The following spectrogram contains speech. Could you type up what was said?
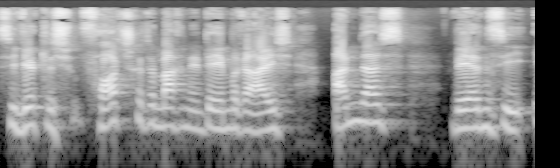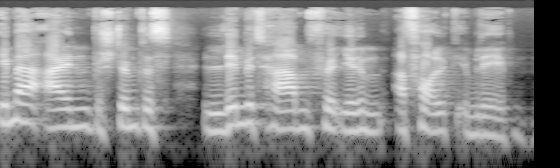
Sie wirklich Fortschritte machen in dem Bereich. Anders werden Sie immer ein bestimmtes Limit haben für Ihren Erfolg im Leben.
